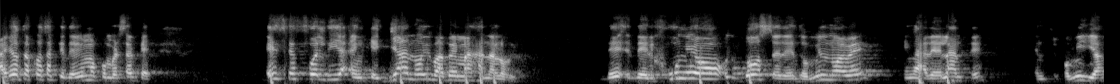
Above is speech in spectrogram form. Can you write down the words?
Hay otra cosa que debemos conversar que ese fue el día en que ya no iba a haber más analógico. De, del junio 12 de 2009 en adelante, entre comillas,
